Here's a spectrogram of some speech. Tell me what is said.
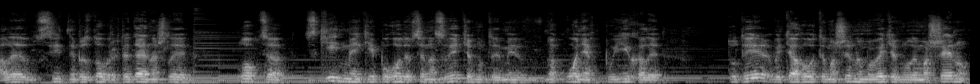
Але світ не без добрих людей знайшли хлопця з кіньми, який погодився нас витягнути. Ми на конях поїхали туди витягувати машину, ми витягнули машину.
